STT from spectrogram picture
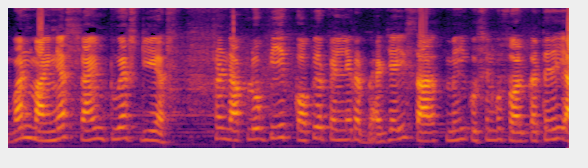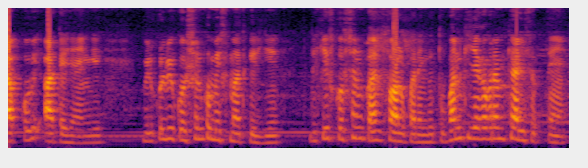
one minus sine two x d x friend आप लोग भी एक कॉपी और पेन लेकर बैठ जाइए, साथ में ही क्वेश्चन को सॉल्व करते जाइए आपको भी आते जाएँगे। बिल्कुल भी क्वेश्चन को मिस मत कीजिए। देखिए, इस क्वेश्चन को कैसे सॉल्व करेंगे? तो वन की जगह पर हम क्या लिख सकते हैं?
